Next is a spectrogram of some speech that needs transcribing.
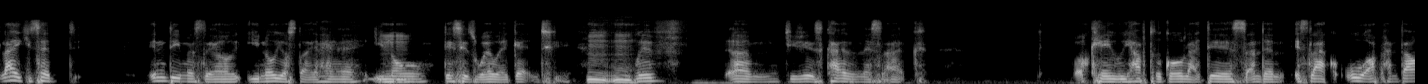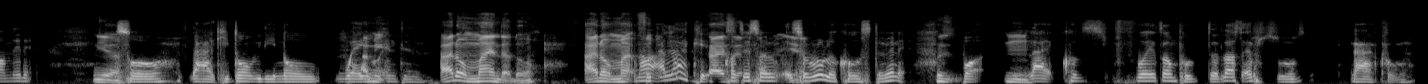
like you said in Demon Slayer. You know you're starting here. You Mhm. know this is where we're getting to. Mm-mm. With um Jujutsu Kaisen, it's like okay, we have to go like this, and then it's like all up and down in it. yeah So like you don't really know where I you're mean, ending. I don't mind that though I don't mind No, for I like it because it's a it's a roller coaster, isn't it? But mm. like, cause for example, the last episode, like um,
